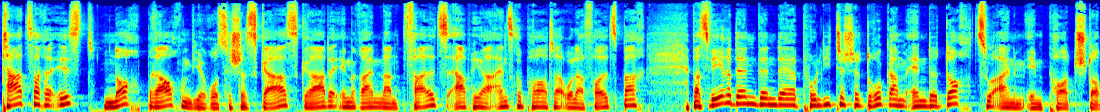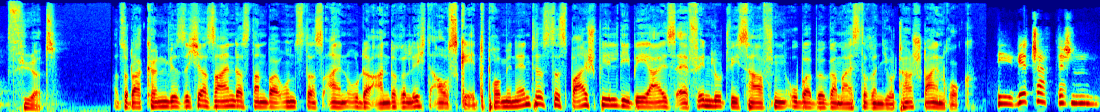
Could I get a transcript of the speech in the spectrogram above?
Tatsache ist, noch brauchen wir russisches Gas, gerade in Rheinland-Pfalz, RPA1-Reporter Olaf Holzbach. Was wäre denn, wenn der politische Druck am Ende doch zu einem Importstopp führt. Also da können wir sicher sein, dass dann bei uns das ein oder andere Licht ausgeht. Prominentestes Beispiel die BASF in Ludwigshafen, Oberbürgermeisterin Jutta Steinruck. Die wirtschaftlichen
